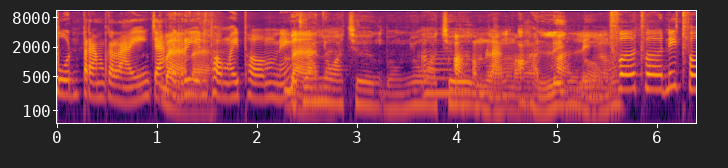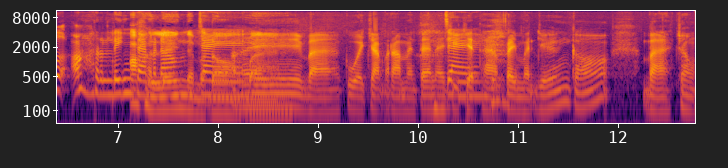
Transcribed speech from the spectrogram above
4 5កន្លែងចា បាទ រៀន បាទ ផងអីផងណា ពេល បាទ ខ្លះញ័រជើងបងញ័រជើ អ ង ស់កម្លាំងហ្មង អស់ហលីង អស់ហលីង ហ្មង ធ្វើធ្វើនេះធ្វើអស់រលីង អស់ តែម្ដ រលី ង ងតែម្ដង អេបាទគួរឲ្យចាប់អារម្មណ៍មែនតើហើយ ចា៎ ទីចិត្តថាប្រិមិត្តយើងក៏ បាទចង់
